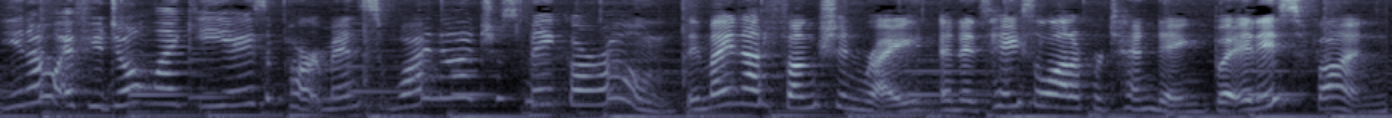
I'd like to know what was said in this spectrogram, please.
You know, if you don't like EA's apartments, why not just make our own? They might not function right, and it takes a lot of pretending, but it is fun.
